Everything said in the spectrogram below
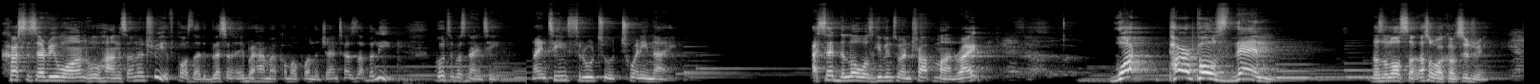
Curses everyone who hangs on a tree. Of course, that the blessing of Abraham might come upon the Gentiles that believe. Go to verse 19. 19 through to 29. I said the law was given to entrap man, right? Yes, what purpose then does the law serve? That's what we're considering. Yes,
